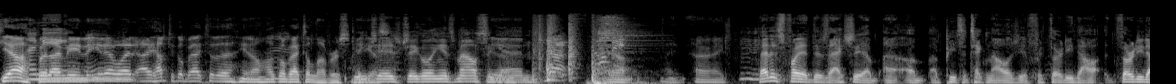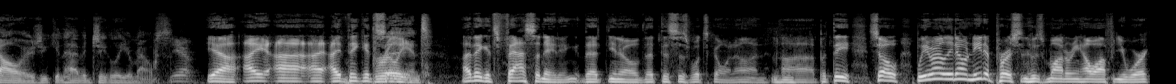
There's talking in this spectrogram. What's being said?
yeah, I but I mean, mean, you know what? I have to go back to the, you know, I'll go back to lovers. I DJ guess. is jiggling his mouse again. Yeah. All right. That is funny. There's actually a, a, a piece of technology for thirty dollars you can have it jiggle your mouse. yeah. Yeah, I uh, I, I think it's uh, Brilliant. I think it's fascinating that you know that this is what's going on. Mm-hmm. Uh, but the so we really don't need a person who's monitoring how often you work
